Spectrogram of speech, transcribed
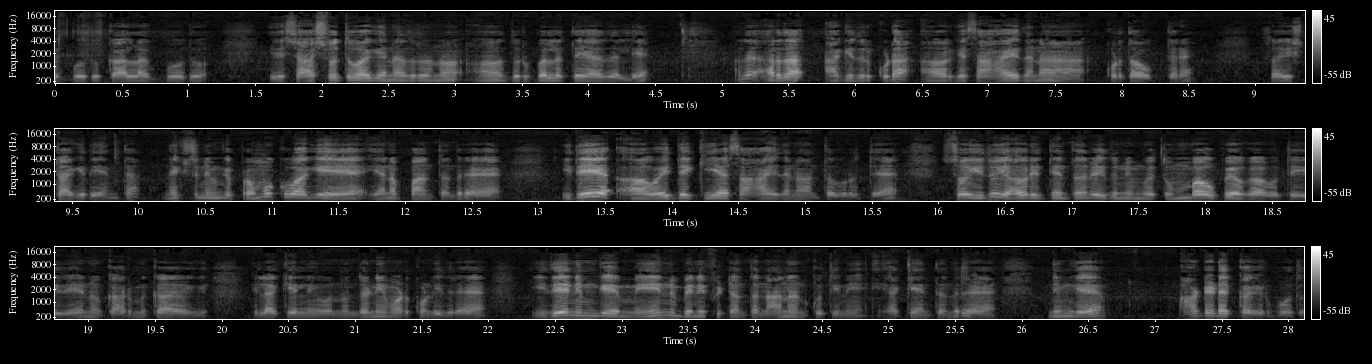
ಆಗ್ಬೋದು ಕಾಲಾಗ್ಬೋದು ಇದು ಶಾಶ್ವತವಾಗಿ ಏನಾದ್ರೂ ದುರ್ಬಲತೆ ಆದಲ್ಲಿ, ಅಂದ್ರೆ ಅರ್ಧ ಆಗಿದ್ರು ಕೂಡ ಅವ್ರಿಗೆ ಸಹಾಯಧನ ಕೊಡ್ತಾ ಹೋಗ್ತಾರೆ. ಸೊ ಇಷ್ಟಾಗಿದೆ ಅಂತ. ನೆಕ್ಸ್ಟ್ ನಿಮಗೆ ಪ್ರಮುಖವಾಗಿ ಏನಪ್ಪಾ ಅಂತಂದ್ರೆ ಇದೇ ವೈದ್ಯಕೀಯ ಸಹಾಯಧನ ಅಂತ ಬರುತ್ತೆ. ಸೊ ಇದು ಯಾವ ರೀತಿ ಅಂತಂದ್ರೆ ಇದು ನಿಮ್ಗೆ ತುಂಬಾ ಉಪಯೋಗ ಆಗುತ್ತೆ. ಇದೇನು ಕಾರ್ಮಿಕ ಇಲಾಖೆಯಲ್ಲಿ ನೀವು ನೋಂದಣಿ ಮಾಡ್ಕೊಂಡಿದ್ರೆ ಇದೇ ನಿಮ್ಗೆ ಮೇನ್ ಬೆನಿಫಿಟ್ ಅಂತ ನಾನು ಅನ್ಕೋತೀನಿ. ಯಾಕೆ ಅಂತಂದ್ರೆ ನಿಮ್ಗೆ ಹಾರ್ಟ್ ಅಟ್ಯಾಕ್ ಆಗಿರ್ಬೋದು.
